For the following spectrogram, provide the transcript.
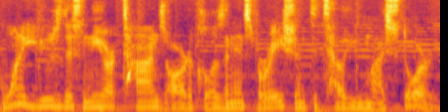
I want to use this New York Times article as an inspiration to tell you my story.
